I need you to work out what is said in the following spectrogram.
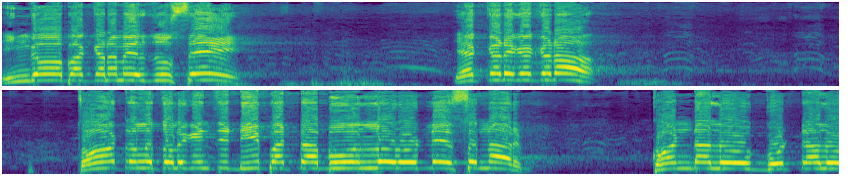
ఇంకో పక్కన మీరు చూస్తే ఎక్కడికక్కడ తోటలు తొలగించి డీ పట్టా భూముల్లో రోడ్లు వేస్తున్నారు కొండలు గుట్టలు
